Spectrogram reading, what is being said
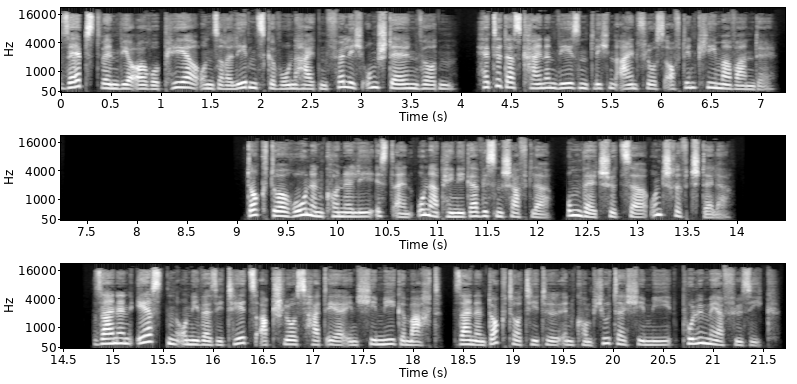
Selbst wenn wir Europäer unsere Lebensgewohnheiten völlig umstellen würden, hätte das keinen wesentlichen Einfluss auf den Klimawandel. Dr. Ronan Connolly ist ein unabhängiger Wissenschaftler, Umweltschützer und Schriftsteller. Seinen ersten Universitätsabschluss hat er in Chemie gemacht, seinen Doktortitel in Computerchemie, Polymerphysik.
